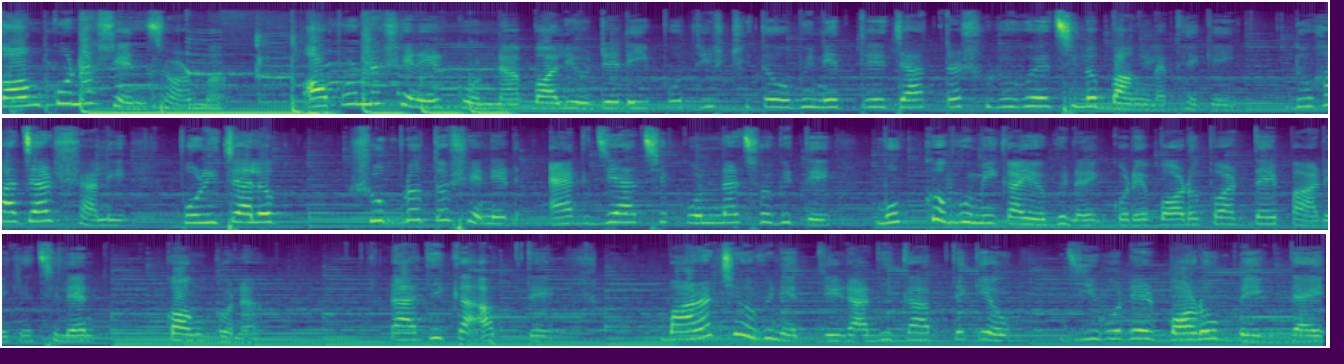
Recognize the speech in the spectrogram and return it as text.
কঙ্কনা সেন শর্মা, অপর্ণা সেনের কন্যা বলিউডের এই প্রতিষ্ঠিত অভিনেত্রীর যাত্রা শুরু হয়েছিল বাংলা থেকেই। দু হাজার সালে পরিচালক সুব্রত সেনের এক যে আছে কন্যা ছবিতে মুখ্য ভূমিকায় অভিনয় করে বড় পর্দায় পা রেখেছিলেন কঙ্কনা। রাধিকা আপ্তে মারাঠি অভিনেত্রী রাধিকা আপ্তেকেও জীবনের বড় ব্রেক দেয়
